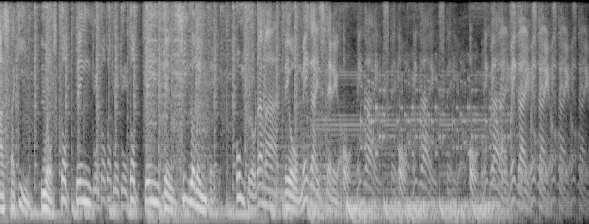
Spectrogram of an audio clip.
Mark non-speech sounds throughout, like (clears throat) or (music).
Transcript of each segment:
Hasta aquí, los top 10, top, 10 del siglo XX. Un programa de Omega Estéreo. Omega Estéreo. Omega Estéreo. Omega Estéreo.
